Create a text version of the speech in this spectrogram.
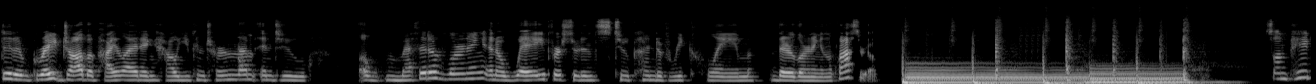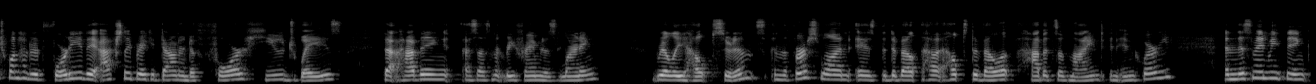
did a great job of highlighting how you can turn them into a method of learning and a way for students to kind of reclaim their learning in the classroom. So on page 140, they actually break it down into four huge ways that having assessment reframed as learning really helps students. And the first one is the develop how it helps develop habits of mind and inquiry. And this made me think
